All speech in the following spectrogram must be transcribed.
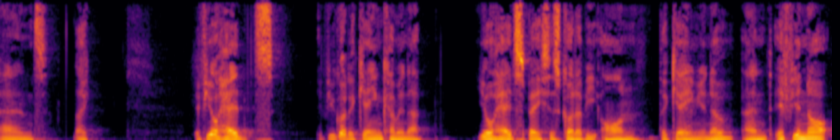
and like if your head's if you've got a game coming up, your headspace has got to be on the game, you know, and if you're not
